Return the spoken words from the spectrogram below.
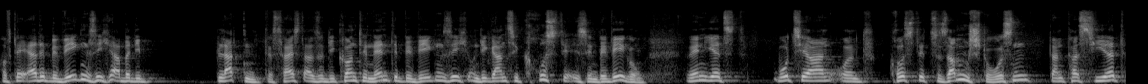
Auf der Erde bewegen sich aber die Platten, das heißt also die Kontinente bewegen sich und die ganze Kruste ist in Bewegung. Wenn jetzt Ozean und Kruste zusammenstoßen, dann passiert,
